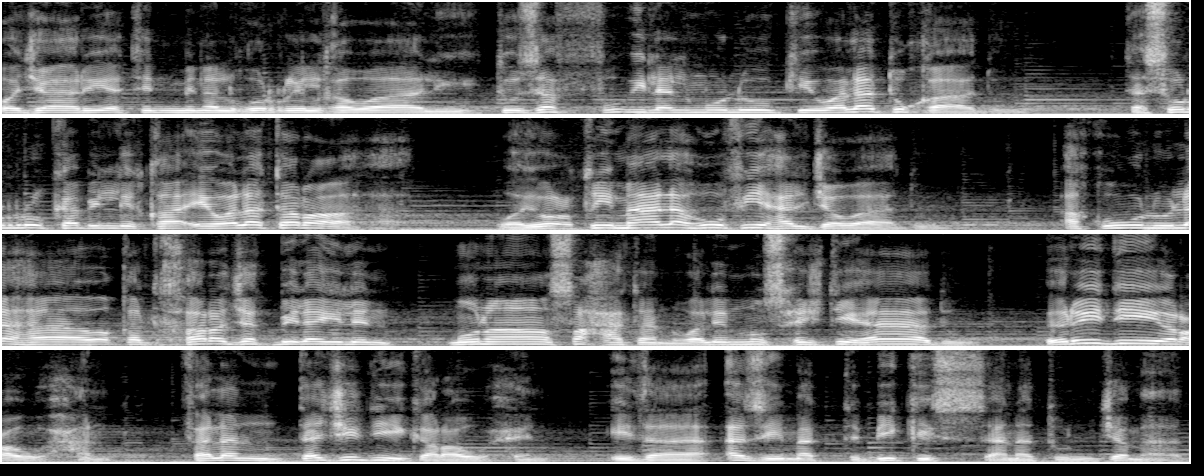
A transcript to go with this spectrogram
وجارية من الغر الغوالي تزف إلى الملوك ولا تقاد. تسرك باللقاء ولا تراها ويعطي ماله فيها الجواد. أقول لها وقد خرجت بليل مناصحة وللنصح اجتهاد. ردي روحا فلن تجدي كروح إذا أزمت بك السنة الجماد.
